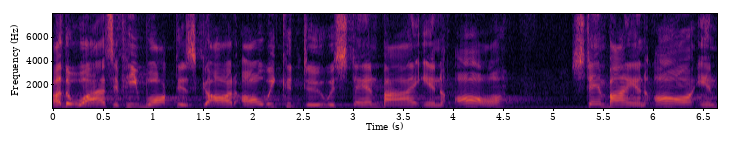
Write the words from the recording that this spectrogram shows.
Otherwise, if he walked as God, all we could do was stand by in awe, stand by in awe and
